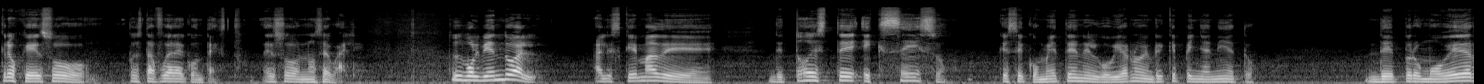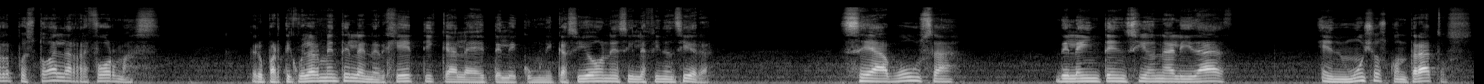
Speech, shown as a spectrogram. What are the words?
Creo que eso pues está fuera de contexto. Eso no se vale. Entonces, volviendo al, al esquema de, de todo este exceso que se comete en el gobierno de Enrique Peña Nieto de promover pues todas las reformas, pero particularmente la energética, la de telecomunicaciones y la financiera, se abusa de la intencionalidad en muchos contratos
